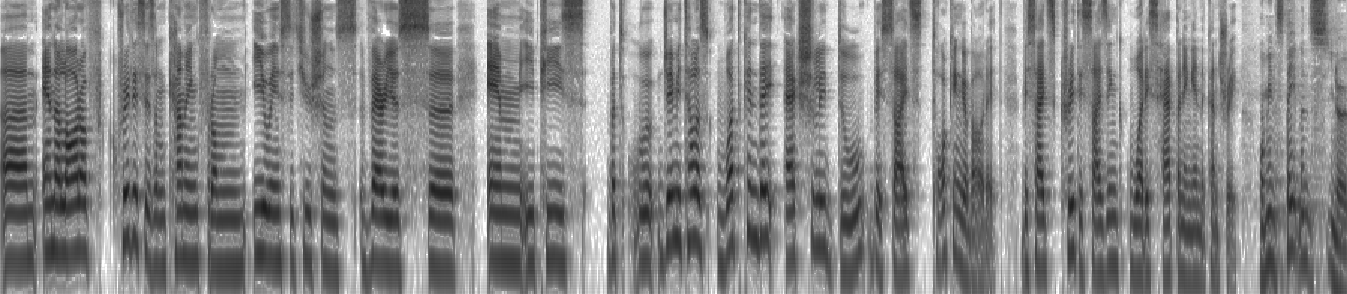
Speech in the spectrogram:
um, and a lot of criticism coming from EU institutions, various uh, MEPs. But uh, Jamie, tell us what can they actually do besides talking about it, besides criticizing what is happening in the country? Well, I mean, statements, you know,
